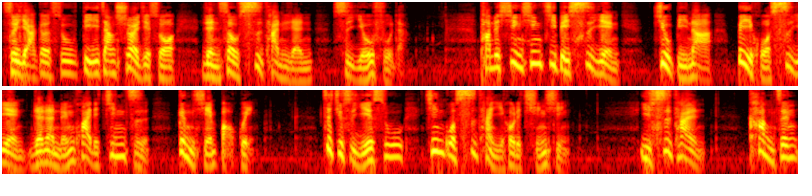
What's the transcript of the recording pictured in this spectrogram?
所以雅各书第一章十二节说。忍受试探的人是有福的，他们的信心既被试验，就比那被火试验仍然能坏的金子更显宝贵。这就是耶稣经过试探以后的情形。与试探抗争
